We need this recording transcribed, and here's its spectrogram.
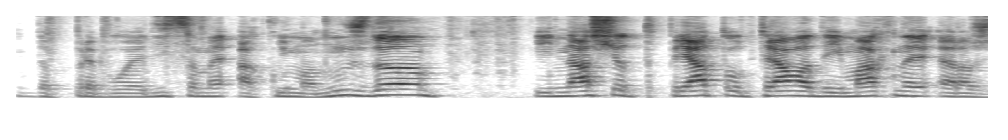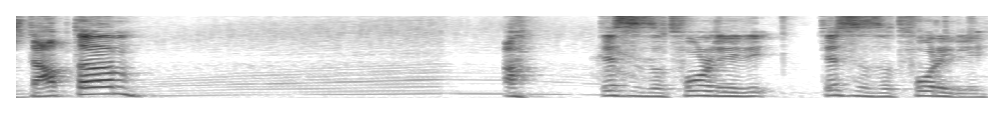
Да пребоядисаме, ако има нужда. И нашият приятел трябва да имахне ръждата. А, те са затворили. Те са затворили.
